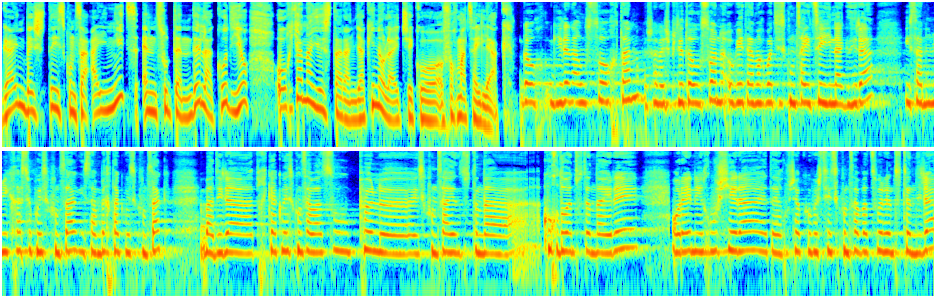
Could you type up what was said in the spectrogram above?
gain beste hizkuntza ainitz entzuten delako dio horian aiestaran jakinola etxeko formatzaileak. Gaur giren auzo hortan, esan espiritu auzoan, hogeita emak bat izkuntza itzeginak dira, izan imigrazioko izkuntzak, izan bertako izkuntzak, badira Afrikako izkuntza batzu, pël izkuntza entzuten da, kurdo entzuten da ere, orain errusiera eta errusiako beste izkuntza batzu ere entzuten dira,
